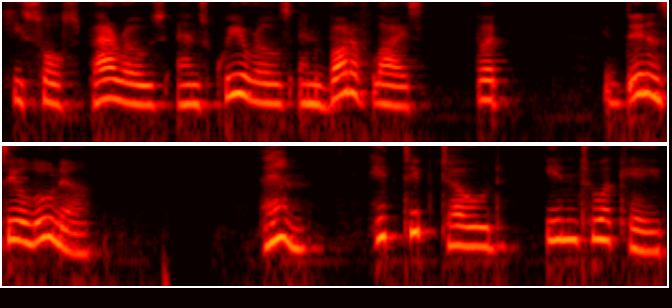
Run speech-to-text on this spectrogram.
He saw sparrows and squirrels and butterflies, but he didn't see Luna. Then he tiptoed into a cave.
